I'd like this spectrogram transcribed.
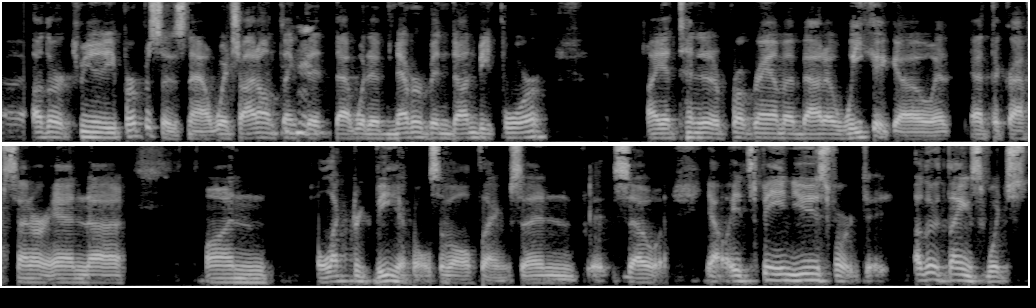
uh, other community purposes now, which I don't think mm-hmm. that that would have never been done before. I attended a program about a week ago at, at the Krapf Center and uh, on electric vehicles of all things. And so, yeah, it's being used for other things, which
